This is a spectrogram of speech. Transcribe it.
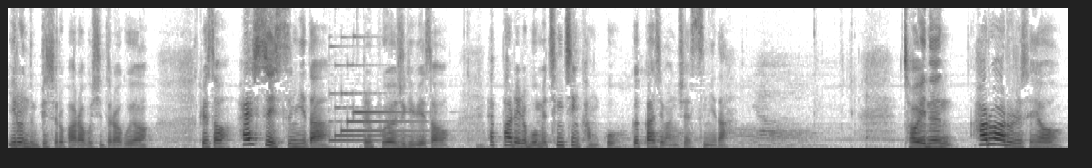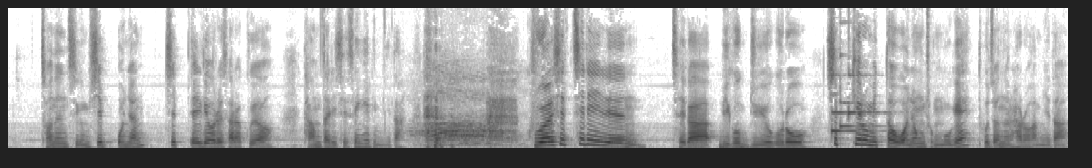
이런 눈빛으로 바라보시더라고요. 그래서 할 수 있습니다를 보여주기 위해서 해파리를 몸에 칭칭 감고 끝까지 완주했습니다. 저희는 하루하루를 세요. 저는 지금 15년 11개월을 살았고요. 다음 달이 제 생일입니다. 9월 17일은 제가 미국 뉴욕으로 10km 원형 종목에 도전을 하러 갑니다.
